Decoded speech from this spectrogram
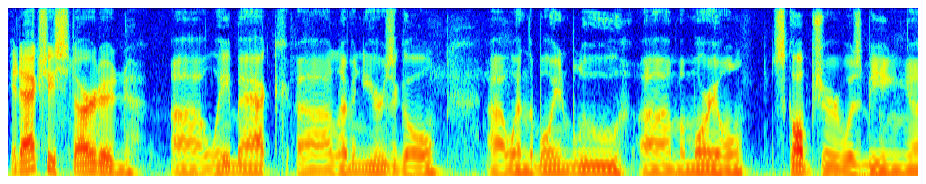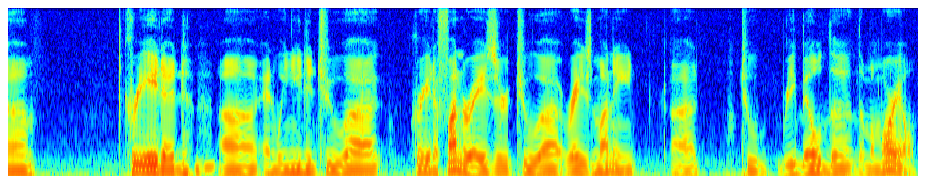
It actually started uh, way back uh, 11 years ago uh, when the Boy in Blue uh, Memorial sculpture was being uh, created, mm-hmm. Uh, and we needed to create a fundraiser to raise money to rebuild the, the memorial.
